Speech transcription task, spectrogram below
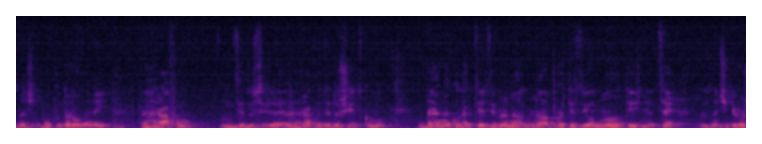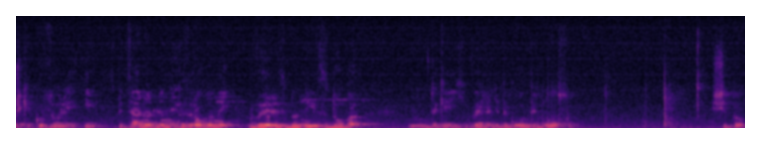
Значить, був подарований графом е, графу Дзідушицькому. Дана колекція зібрана на протязі одного тижня. Це значить рожки козулі і спеціально для них зроблений вирізблений з дуба, такий вигляді такого підносу. Щиток.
